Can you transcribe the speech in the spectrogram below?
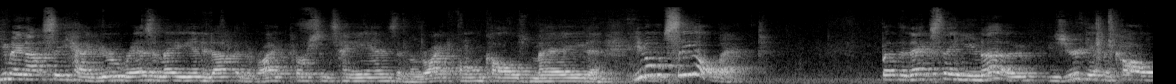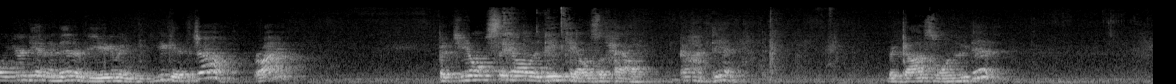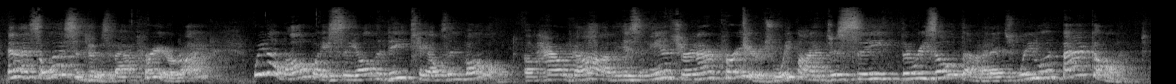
You may not see how your resume ended up in the right person's hands and the right phone calls made, and you don't see all that. But the next thing you know is you're getting a call, you're getting an interview, and you get the job, right? But you don't see all the details of how God did it. But God's the one who did it. And that's a lesson to us about prayer, right? We don't always see all the details involved of how God is answering our prayers. We might just see the result of it as we look back on it.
